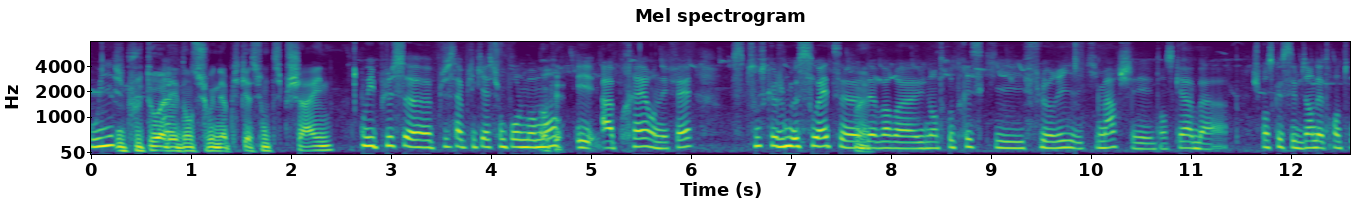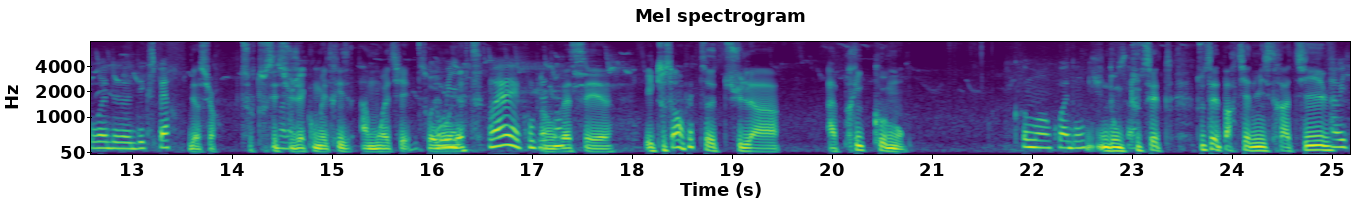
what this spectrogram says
Oui, ou plutôt aller Ouais. dans, sur une application type Shine? Oui, plus, plus application pour le moment. Et après, en effet, c'est tout ce que je me souhaite, euh, Ouais. d'avoir euh, une entreprise qui fleurit et qui marche. Et dans ce cas, bah, je pense que c'est bien d'être entouré de- d'experts. Bien sûr. Sur tous ces Voilà. sujets qu'on maîtrise à moitié, soyons Oui. honnêtes. ouais, En complètement. vrai, c'est. Et tout ça, en fait, tu l'as appris comment? Comment, quoi donc Donc, toute cette, toute cette partie administrative, Ah oui.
